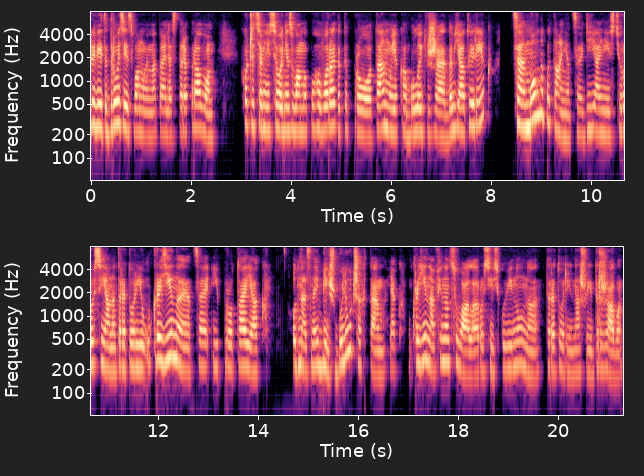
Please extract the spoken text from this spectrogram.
Привіт, друзі! З вами Наталя Стареправо. Хочеться мені сьогодні з вами поговорити про тему, яка болить вже дев'ятий рік. Це мовне питання, це діяльність росіян на території України. Це і про те, як одна з найбільш болючих тем, як Україна фінансувала російську війну на території нашої держави.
